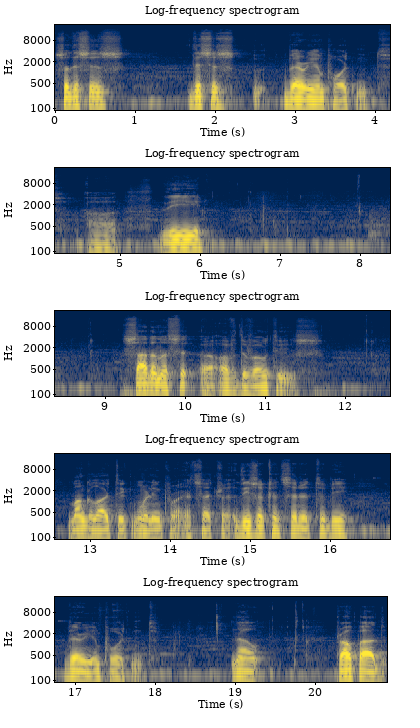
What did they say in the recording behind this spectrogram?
So this is this is very important. Uh, the sadhana uh, of devotees, Mangalartik, morning prayer, etc. These are considered to be very important. Now, Prabhupada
